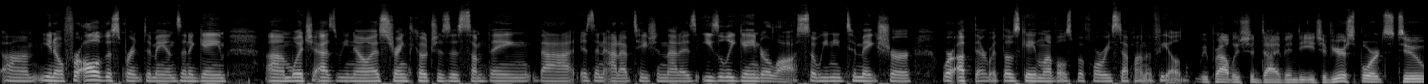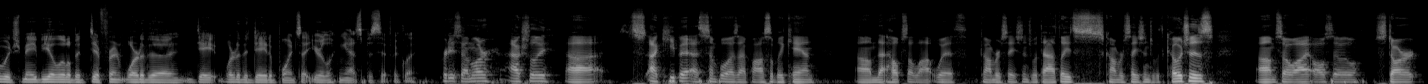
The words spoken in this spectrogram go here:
um, you know, for all of the sprint demands in a game, um, which, as we know, as strength coaches, is something that is an adaptation that is easily gained or lost. So we need to make sure we're up there with those game levels before we step on the field. We probably should dive into each of your sports too, which may be a little bit different. What are the date? What are the data points that you're looking at specifically? Pretty similar, actually. Uh, I keep it as simple as I possibly can. Um, that helps a lot with conversations with athletes, conversations with coaches. Um, so I also start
